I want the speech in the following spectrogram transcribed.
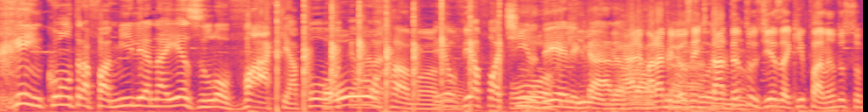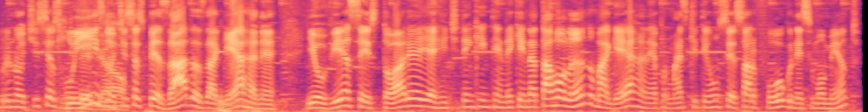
reencontra a família na Eslováquia. Pô, Porra, cara, mano. eu vi a fotinho Pô, dele, que cara. legal. Cara, é maravilhoso. A gente tá há tantos dias aqui falando sobre notícias ruins, legal. notícias pesadas da guerra, né? E eu vi essa história e a gente tem que entender que ainda tá rolando uma guerra, né? Por mais que tenha um cessar-fogo nesse momento.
